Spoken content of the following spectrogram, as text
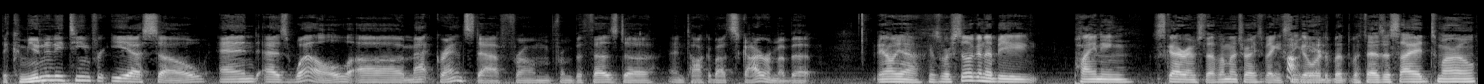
the community team for ESO and as well uh, Matt Grandstaff from from Bethesda and talk about Skyrim a bit. Oh yeah, because we're still going to be pining Skyrim stuff. I'm going to try to see if I can sneak Oh, over to Beth- Bethesda side tomorrow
